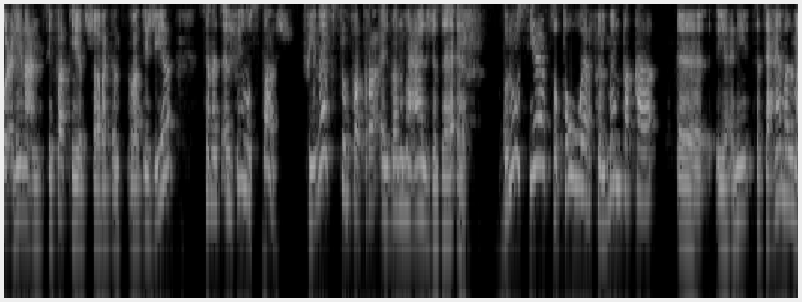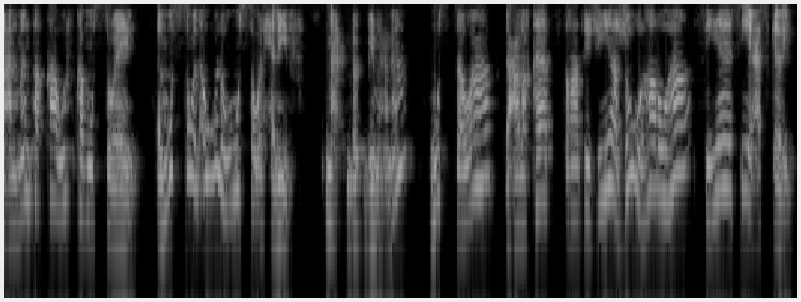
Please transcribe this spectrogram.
أعلن عن اتفاقية الشراكة الاستراتيجية سنة 2016 في نفس الفترة أيضا مع الجزائر. روسيا تطور في المنطقة آه، يعني تتعامل مع المنطقة وفق مستويين. المستوى الأول هو مستوى الحليف. بمعنى مستوى علاقات استراتيجية جوهرها سياسي عسكري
